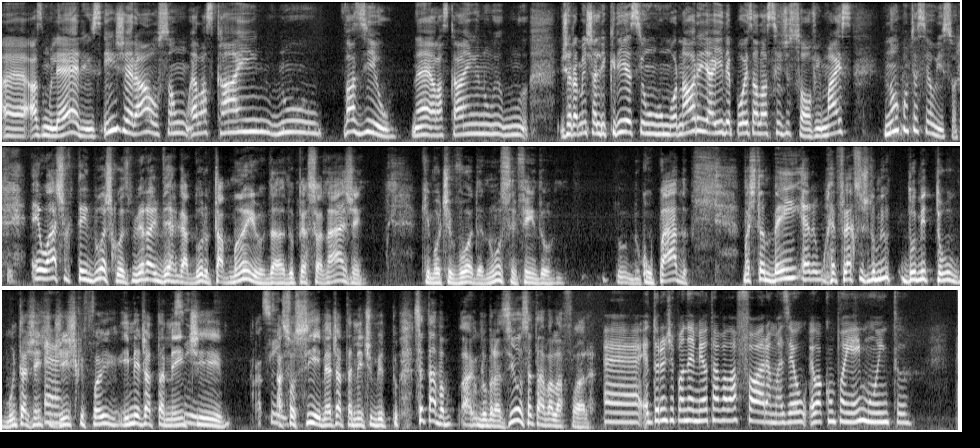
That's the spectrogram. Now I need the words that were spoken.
é, as mulheres, em geral, são, elas caem no vazio, né? Elas caem no, no- geralmente ali cria-se um rumor na hora e aí depois elas se dissolvem, mas não aconteceu isso aqui. Eu acho que tem duas coisas. Primeiro, a envergadura, o tamanho da- do personagem que motivou a denúncia, enfim, do, do- do culpado. Mas também eram reflexos do, do Me Too. Muita gente diz que foi imediatamente. Sim. Associa imediatamente o Me Too. Você estava no Brasil ou você estava lá fora? É, durante a pandemia eu estava lá fora, mas eu, eu acompanhei muito.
